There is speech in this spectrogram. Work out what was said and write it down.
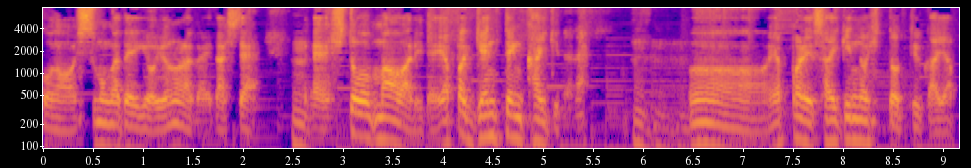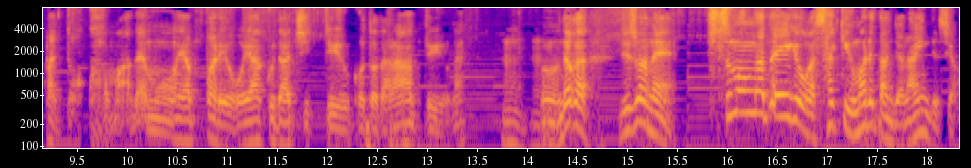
この質問型営業を世の中に出して、うんえー一回りで、やっぱり原点回帰でね、うんうんうん、やっぱり最近の人っていうか、やっぱりどこまでもやっぱりお役立ちっていうことだなっていうね。うんうんうん、だから実はね、質問型営業がさっき生まれたんじゃないんですよ。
